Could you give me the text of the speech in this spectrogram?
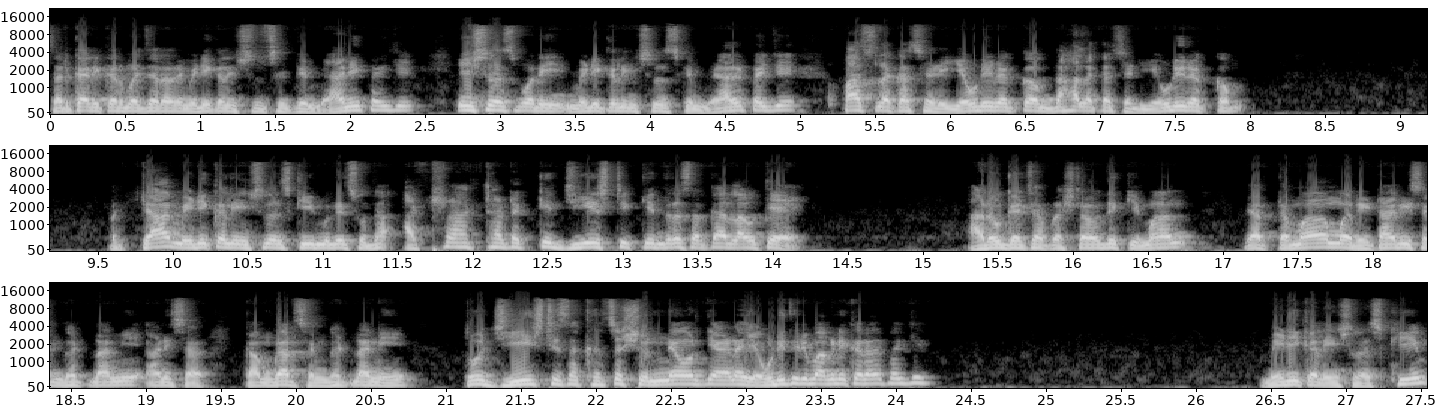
सरकारी कर्मचाऱ्यांना मेडिकल इन्शुरन्स स्कीम मिळाली पाहिजे. इन्शुरन्समध्ये मेडिकल इन्शुरन्स स्कीम मिळाली पाहिजे. पाच लाखासाठी एवढी रक्कम दहा लाखासाठी एवढी रक्कम. पण त्या मेडिकल इन्शुरन्स स्कीममध्ये सुद्धा अठरा अठरा टक्के जी एस टी केंद्र सरकार लावते. आहे आरोग्याच्या प्रश्नामध्ये किमान या तमाम रिटायरी संघटनांनी आणि स कामगार संघटनांनी तो जीएसटीचा खर्च शून्यावरती आणा एवढी तरी मागणी करायला पाहिजे. मेडिकल इन्शुरन्स स्कीम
